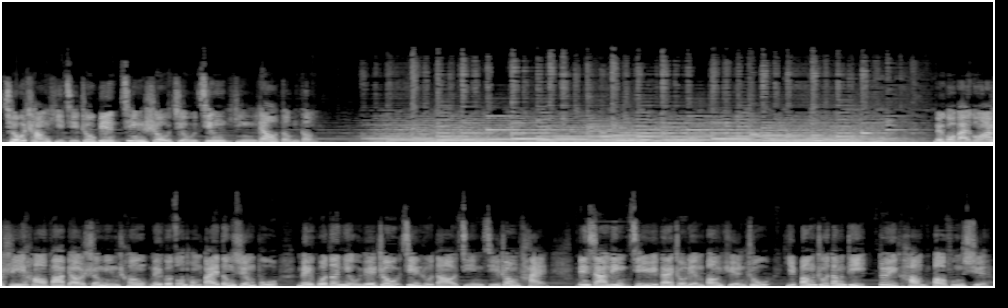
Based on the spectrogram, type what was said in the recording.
球场以及周边禁售酒精饮料等等。美国白宫二十一号发表声明称，美国总统拜登宣布，美国的纽约州进入到紧急状态，并下令给予该州联邦援助，以帮助当地对抗暴风雪。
